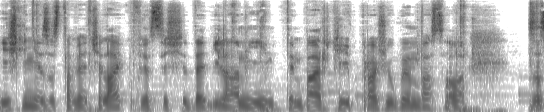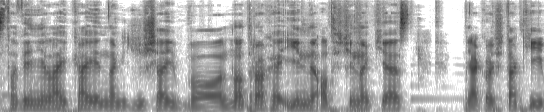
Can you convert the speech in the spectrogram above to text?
jeśli nie zostawiacie lajków, jesteście debilami, tym bardziej prosiłbym was o zostawienie lajka jednak dzisiaj, bo no trochę inny odcinek jest. Jakoś taki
